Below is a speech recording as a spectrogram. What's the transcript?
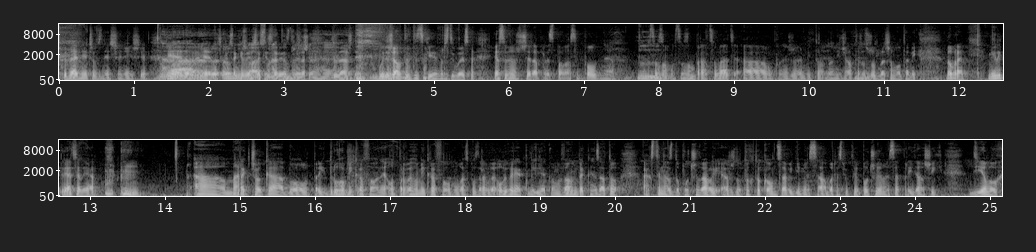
Škoda je niečo vznešenejšie. No, nie, no, dobre, nie, počkaj, také, vieš, také seriózne, že, že dáš, nie, budeš autentický, proste budeš spať. Ja som včera prespal asi pol dňa. Hmm. Chcel, som, chcel som pracovať a úplne, že mi to, no nič, ale teraz už odbačam o témy. Dobre, milí priatelia, a Marek Čoka bol pri druhom mikrofóne, od prvého mikrofónu vás pozdravuje Oliver Jakubík, ďakujem veľmi pekne za to, ak ste nás dopočúvali až do tohto konca, vidíme sa, alebo respektíve počujeme sa pri ďalších dieloch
